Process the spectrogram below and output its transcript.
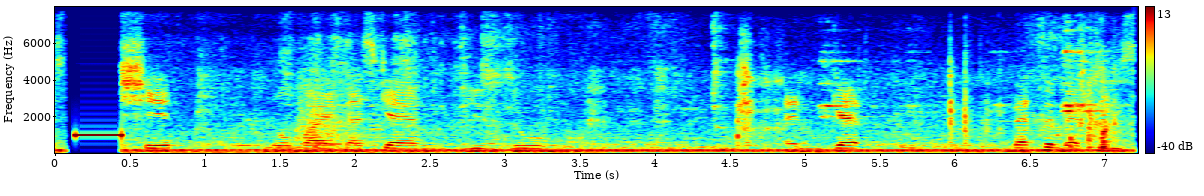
is shit. Don't buy Tascam. Use Zoom and get better batteries.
